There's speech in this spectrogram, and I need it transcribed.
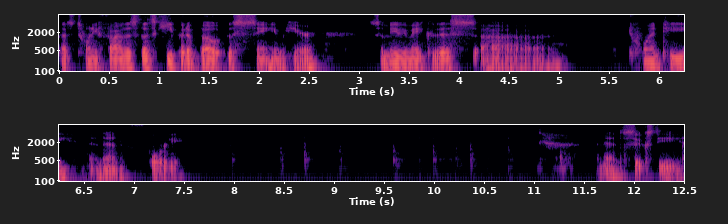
that's 25. Let's, let's keep it about the same here. So maybe make this uh, 20 and then 40. And then 60.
